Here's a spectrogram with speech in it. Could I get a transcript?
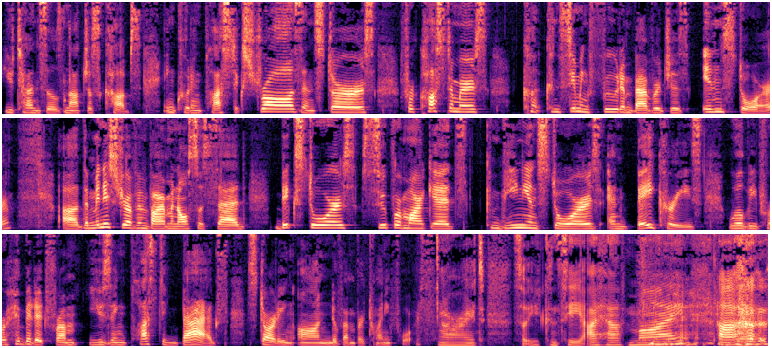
utensils, not just cups, including plastic straws and stirrers for customers co- consuming food and beverages in store. Uh, the Ministry of Environment also said big stores, supermarkets, convenience stores, and bakeries will be prohibited from using plastic bags starting on November 24th. All right. So you can see I have my uh,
